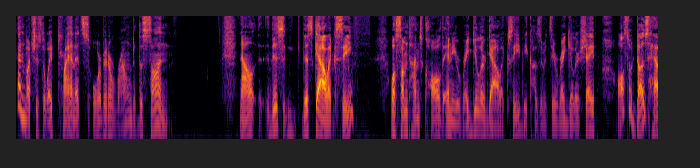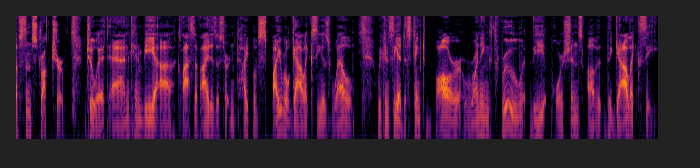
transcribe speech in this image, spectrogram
and much as the way planets orbit around the sun. Now this this galaxy while sometimes called an irregular galaxy because of its irregular shape, also does have some structure to it and can be uh, classified as a certain type of spiral galaxy as well. We can see a distinct bar running through the portions of the galaxy.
